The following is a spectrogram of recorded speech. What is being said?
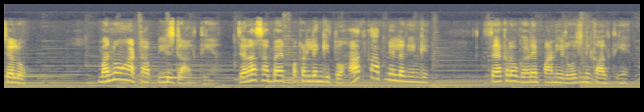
चलो, मनो आटा पीस डालती हैं। जरा सा बैट पकड़ लेंगी तो हाथ कांपने लगेंगे। सैकड़ों घड़े पानी रोज निकालती हैं।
